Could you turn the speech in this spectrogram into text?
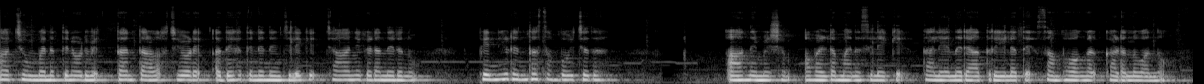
ആ ചുംബനത്തിനൊടുവിൽ താൻ തളർച്ചയോടെ അദ്ദേഹത്തിന്റെ നെഞ്ചിലേക്ക് ചാഞ്ഞു കിടന്നിരുന്നു. പിന്നീട് എന്താ സംഭവിച്ചത്? ആ നിമിഷം അവളുടെ മനസ്സിലേക്ക് തലേന്ന് രാത്രിയിലത്തെ സംഭവങ്ങൾ കടന്നു വന്നു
